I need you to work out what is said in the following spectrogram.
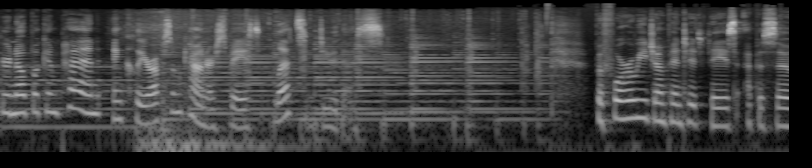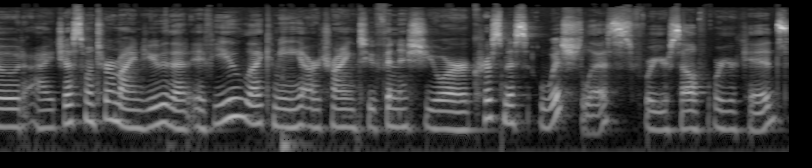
your notebook and pen, and clear off some counter space. Let's do this. Before we jump into today's episode, I just want to remind you that if you, like me, are trying to finish your Christmas wish list for yourself or your kids,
